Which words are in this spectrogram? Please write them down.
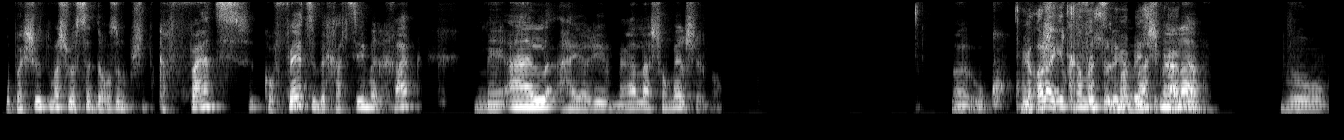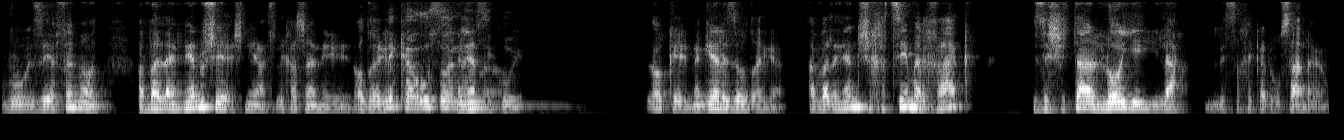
הוא פשוט, מה שהוא עשה, דה רוזן הוא פשוט קפץ, קופץ בחצי מרחק מעל היריב, מעל השומר שלו. הוא, יכול להגיד לך משהו לגבי שיקגו? וזה יפה מאוד, אבל העניין הוא ש... שנייה, סליחה שאני... עוד רגע. לי קרוסו אין להם סיכוי. אוקיי, נגיע לזה עוד רגע. אבל העניין שחצי מרחק זה שיטה לא יעילה לשחק כדורסל היום.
